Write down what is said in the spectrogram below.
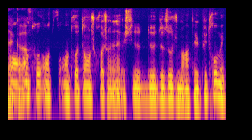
Entre, entre, entre temps, je crois, j'en ai acheté deux, deux, deux autres, je me rappelle plus trop. Mais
